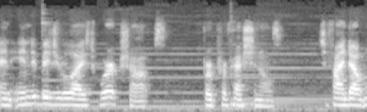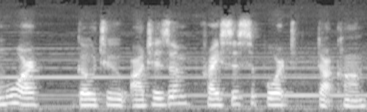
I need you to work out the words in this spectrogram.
and individualized workshops for professionals. To find out more, go to autismcrisissupport.com.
